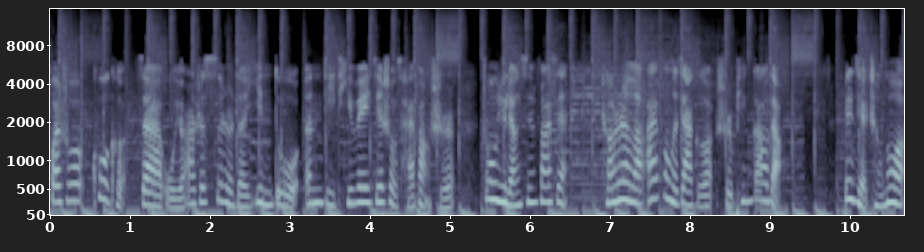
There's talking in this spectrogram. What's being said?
话说，库克在五月二十四日的印度 NDTV 接受采访时，终于良心发现，承认了 iPhone 的价格是偏高的，并且承诺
